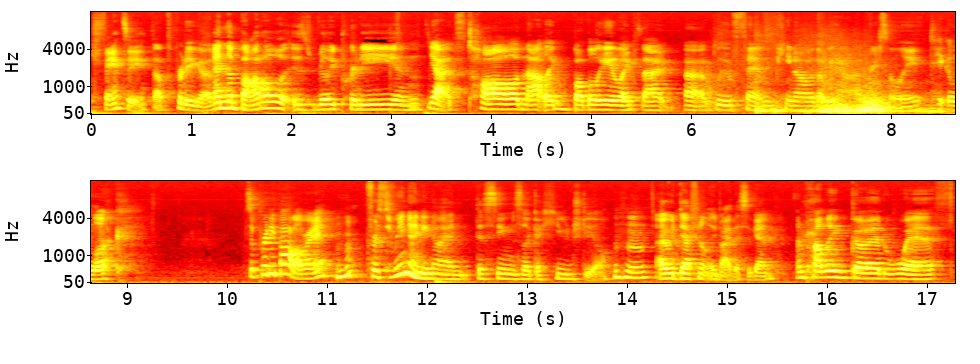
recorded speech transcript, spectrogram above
Fancy. that's pretty good. And the bottle is really pretty and yeah, it's tall, not like bubbly like that uh, blue fin Pinot that we had recently. take a look. It's a pretty bottle, right? Mm-hmm. For three ninety nine, this seems like a huge deal. Mm-hmm. I would definitely buy this again. And probably good with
